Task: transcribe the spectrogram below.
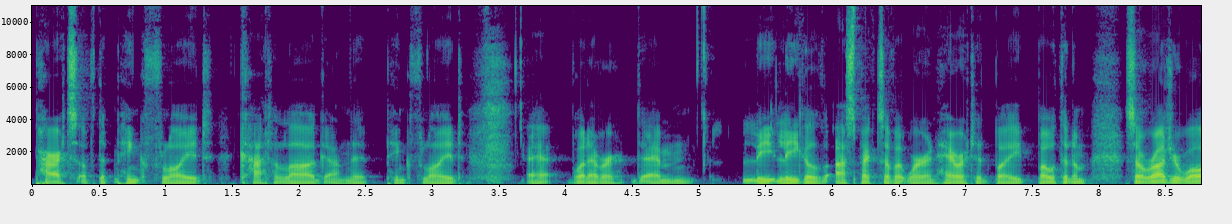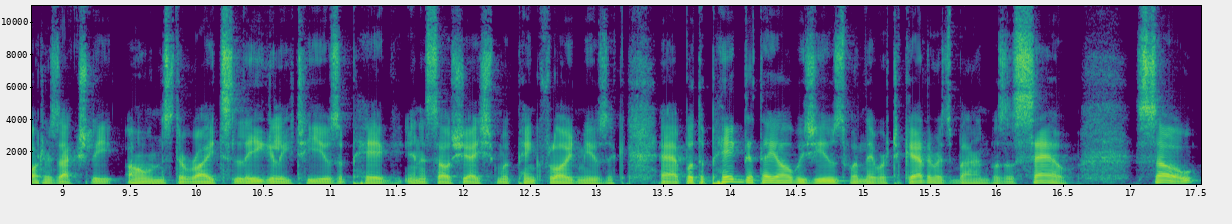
parts of the Pink Floyd catalogue and the Pink Floyd, uh, whatever, um, le- legal aspects of it were inherited by both of them. So Roger Waters actually owns the rights legally to use a pig in association with Pink Floyd music. Uh, but the pig that they always used when they were together as a band was a sow. So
